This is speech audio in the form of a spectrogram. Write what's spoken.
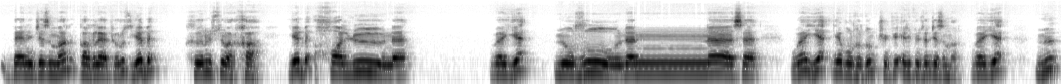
B'nin cezim var. Galgala yapıyoruz. Yebe. H'nın üstüne var. Ha. Yebhalune. Ve ye'murunen nase. Ve ye diye vurdurdum. Çünkü elifin üzerine cezim var. Ve ye mü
